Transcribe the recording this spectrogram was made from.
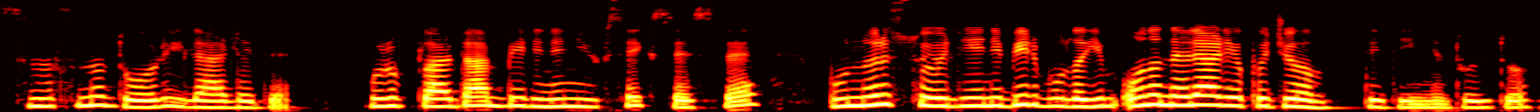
Sınıfına doğru ilerledi. Gruplardan birinin yüksek sesle bunları söyleyeni bir bulayım ona neler yapacağım dediğini duydu.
